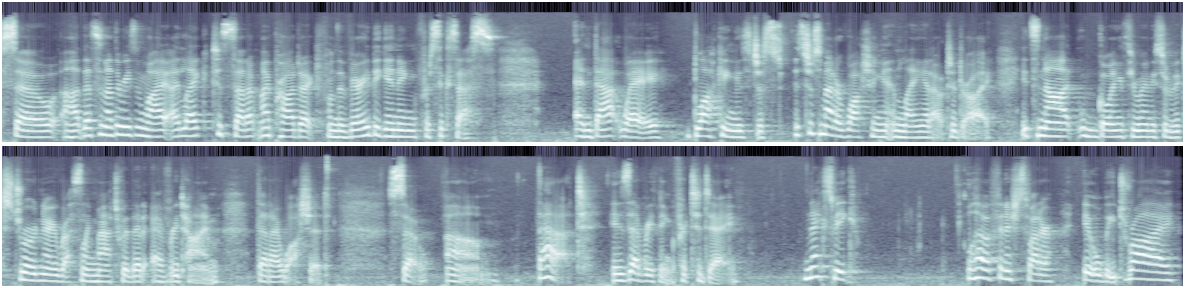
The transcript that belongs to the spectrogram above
So uh, that's another reason why I like to set up my project from the very beginning for success. And that way, blocking is just, it's just a matter of washing it and laying it out to dry. It's not going through any sort of extraordinary wrestling match with it every time that I wash it. So um, that is everything for today. Next week, we'll have a finished sweater. It will be dry,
